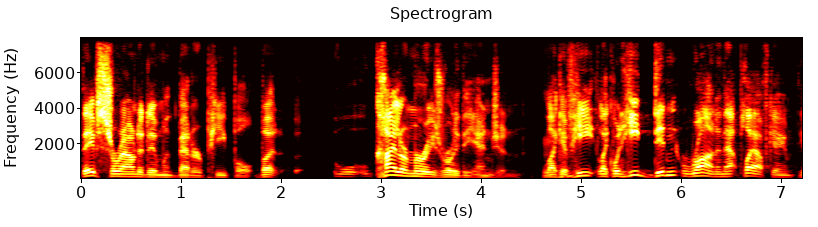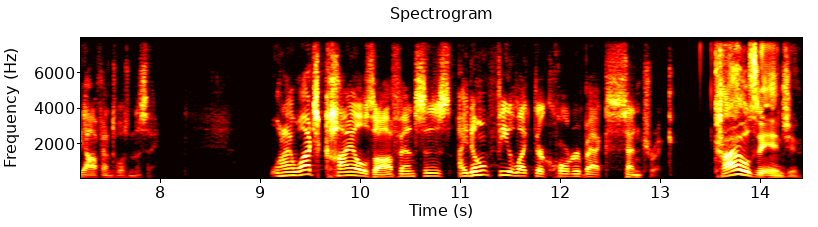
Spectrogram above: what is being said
they've surrounded him with better people, but Kyler Murray's really the engine. Like mm-hmm. if he like when he didn't run in that playoff game, the offense wasn't the same. When I watch Kyle's offenses, I don't feel like they're quarterback centric. Kyle's the engine.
